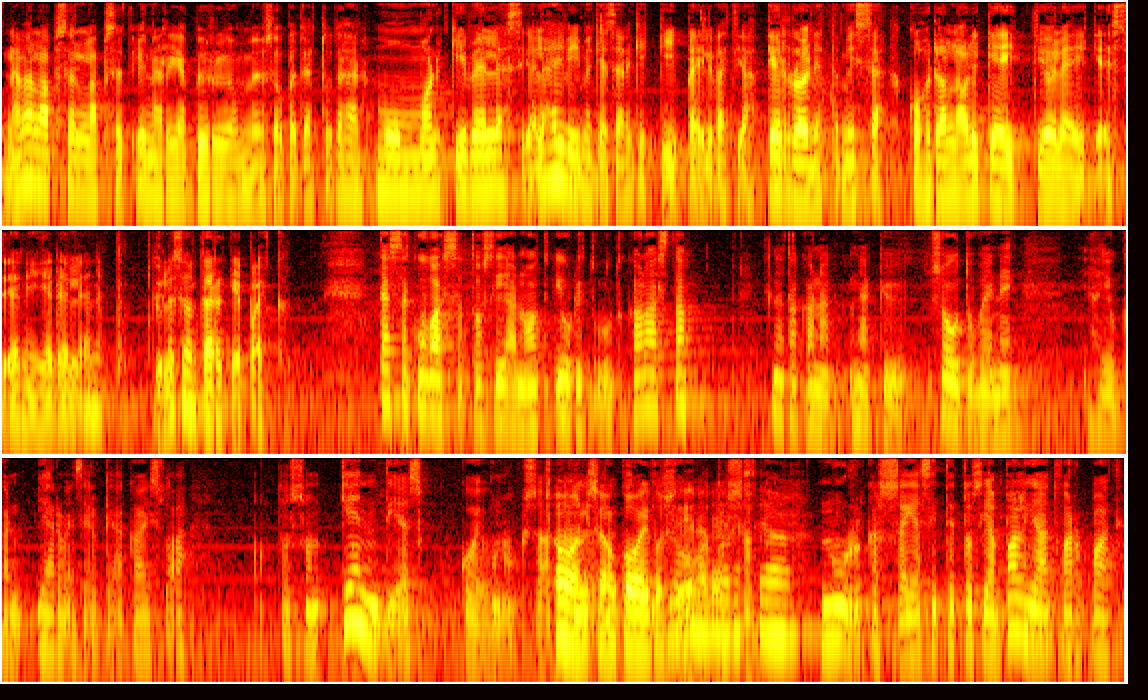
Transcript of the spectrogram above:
nämä lapsen lapset, Inari ja Pyry on myös opetettu tähän mummon kivelle. Siellä he viime kesänäkin kiipeilivät ja kerroin, että missä kohdalla oli keittiö leikeissä ja niin edelleen, että kyllä se on tärkeä paikka. Tässä kuvassa tosiaan olet juuri tullut kalasta. Siinä takana näkyy soutuvene ja hiukan järven selkeä kaislaa. Tuossa on kenties koivunoksaa. On, se on koivu siinä vieressä, nurkassa ja sitten tosiaan paljaat varpaat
